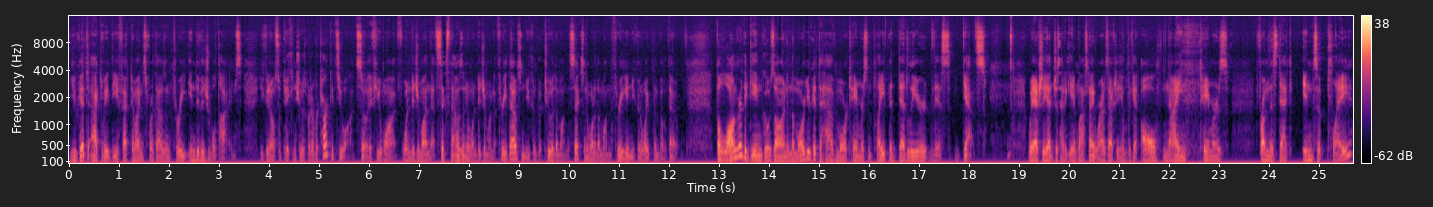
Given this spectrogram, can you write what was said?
you get to activate the effect to minus 4,000 three individual times. You can also pick and choose whatever targets you want. So if you want one Digimon that's 6,000 and one Digimon at 3,000, you can put two of them on the 6 and one of them on the 3, and you can wipe them both out. The longer the game goes on and the more you get to have more Tamers in play, the deadlier this gets. We actually had just had a game last night where I was actually able to get all nine tamers from this deck into play.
